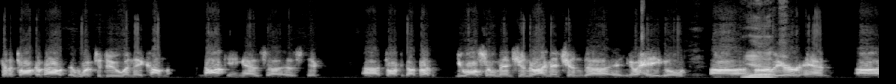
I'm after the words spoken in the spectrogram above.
kind of talk about what to do when they come knocking, as uh, as Dick talked about. But you also mentioned, or I mentioned, uh, you know, Hegel uh, yes. earlier, and uh,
